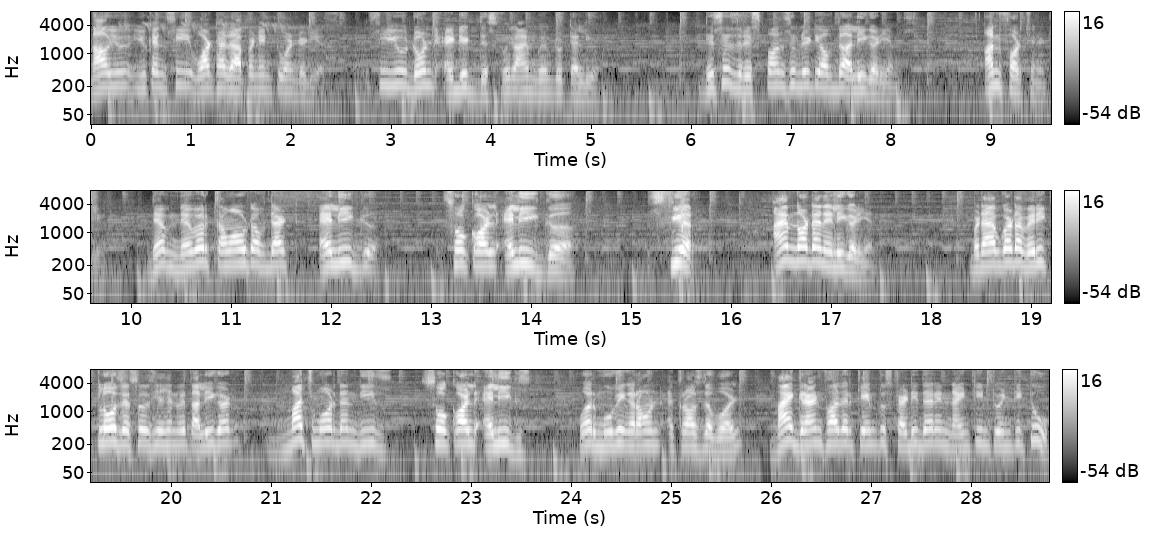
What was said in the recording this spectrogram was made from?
now you, you can see what has happened in 200 years. See, you don't edit this, which I am going to tell you. This is responsibility of the Aligarhians. Unfortunately, they have never come out of that Alig, so-called Alig uh, sphere. I am not an Aligarhian, but I have got a very close association with Aligarh, much more than these so-called Aligs who are moving around across the world. My grandfather came to study there in 1922.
